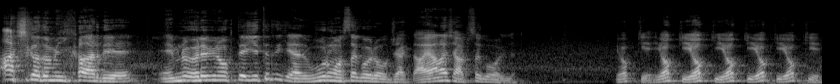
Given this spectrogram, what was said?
Aşk adamı Icardi. Emre öyle bir noktaya getirdi ki yani vurmasa gol olacaktı. Ayağına çarpsa goldü. Yok ki, yok ki, yok ki, yok ki, yok ki, yok ki.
